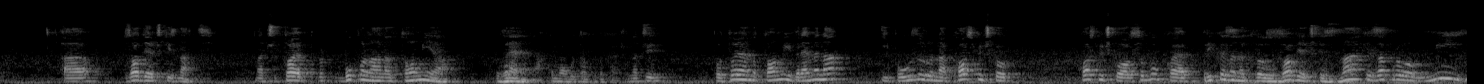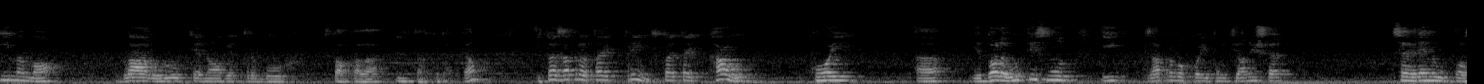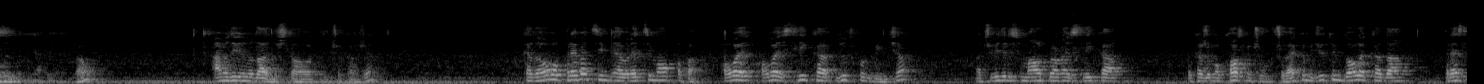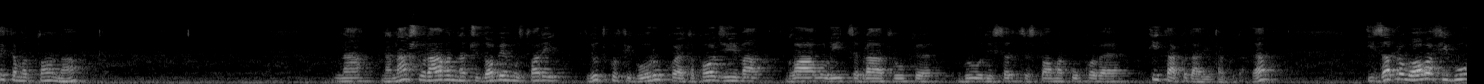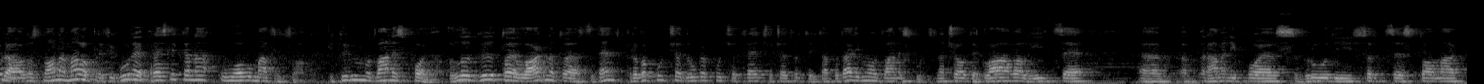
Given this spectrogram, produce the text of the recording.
a, zodijački znaci. Znači, to je bukvalno anatomija vremena, ako mogu tako da kažem. Znači, po toj anatomiji vremena i po uzoru na kosmičko, kosmičku osobu koja je prikazana kroz zodijačke znake, zapravo mi imamo glavu, ruke, noge, trbuh, stopala i tako dalje. Ja? I to je zapravo taj print, to je taj kalup koji a, je dole utisnut i zapravo koji funkcioniše sve vreme u pozadini, ja bih rekao. Ajmo da idemo dalje šta ova priča kaže. Kada ovo prebacim, evo recimo, opa, ovo je, ovo je slika ljudskog bića, znači videli smo malo pre ona je slika, da kažemo, kosmičkog čoveka, međutim dole kada preslikamo to na na, na našu ravan, znači dobijemo u stvari ljudsku figuru koja takođe ima glavu, lice, vrat, ruke, grudi, srce, stomak, kukove i tako dalje i tako dalje. I zapravo ova figura, odnosno ona malo pre figura je preslikana u ovu matricu ovde. I tu imamo 12 polja. LG, to je lagna, to je ascendent, prva kuća, druga kuća, treća, četvrta i tako dalje. Imamo 12 kuća. Znači ovde glava, lice, rameni pojas, grudi, srce, stomak,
